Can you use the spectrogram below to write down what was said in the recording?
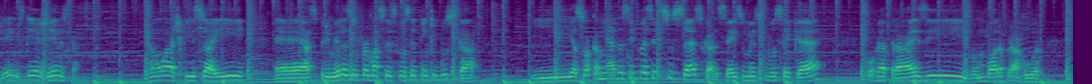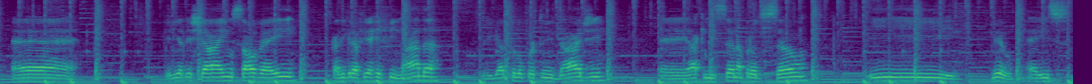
James, quem é James, cara? Então acho que isso aí é as primeiras informações que você tem que buscar. E a sua caminhada sempre vai ser de sucesso, cara. Se é isso mesmo que você quer, corre atrás e vamos embora pra rua. É... Queria deixar aí um salve aí, caligrafia refinada. Obrigado pela oportunidade. É, Acme na produção. E meu, é isso.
